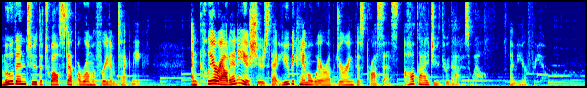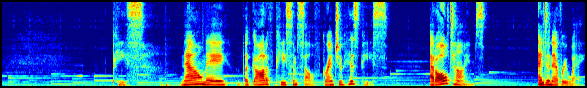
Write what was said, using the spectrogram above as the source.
move into the 12 step aroma freedom technique and clear out any issues that you became aware of during this process. I'll guide you through that as well. I'm here for you. Peace. Now may the God of peace himself grant you his peace at all times and in every way.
